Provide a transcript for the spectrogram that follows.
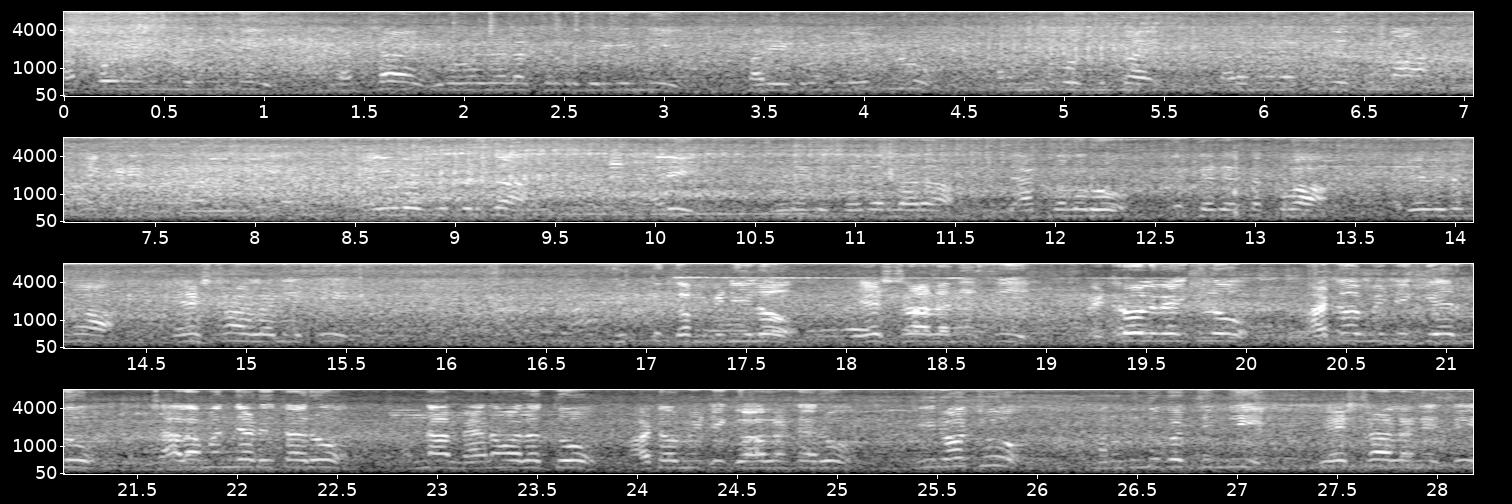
తక్కువ రేటు జరిగింది. లక్ష ఇరవై వేల చిల్లర జరిగింది. మరి ఇటువంటి రేట్లు మన ముందుకు వస్తున్నాయి. మరి మేము ఎక్కడ చేస్తున్నా. ఎక్కడి కైలో చూపెడతా. మరి చూడండి సోదరులారా బ్లాక్ కలరు తక్కువ. అదేవిధంగా నేస్ట్రాల్ అనేసి స్విఫ్ట్ కంపెనీలో ఏస్ట్రాల్ అనేసి పెట్రోల్ వెహికల్ ఆటోమేటిక్ గేర్లు చాలామంది అడుగుతారు. ఉన్న మేనవాళ్ళతో ఆటోమేటిక్ కావాలంటారు. ఈరోజు మన ముందుకు వచ్చింది ఏస్ట్రాల్ అనేసి.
